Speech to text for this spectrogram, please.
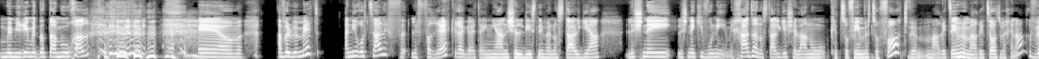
שממירים את דתם מאוחר. אמ, אבל באמת אני רוצה לפ... לפרק רגע את העניין של דיסני ונוסטלגיה לשני לשני כיוונים. אחד זה הנוסטלגיה שלנו כצופים וצופות ומעריצים ומעריצות וכן הלאה ו...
